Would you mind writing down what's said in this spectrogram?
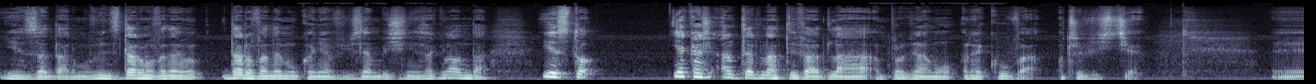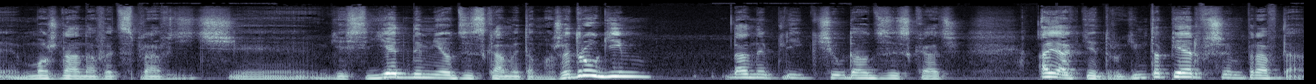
jest za darmo, więc darowanemu, darowanemu koniowi w zęby się nie zagląda. Jest to jakaś alternatywa dla programu Rekuwa, oczywiście. Y, Można nawet sprawdzić, y, jeśli jednym nie odzyskamy, to może drugim dany plik się uda odzyskać, a jak nie drugim, to pierwszym, prawda?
